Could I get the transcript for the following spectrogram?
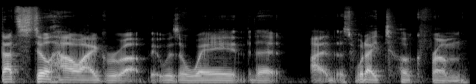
That's still how I grew up. It was a way that I, that's what I took from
